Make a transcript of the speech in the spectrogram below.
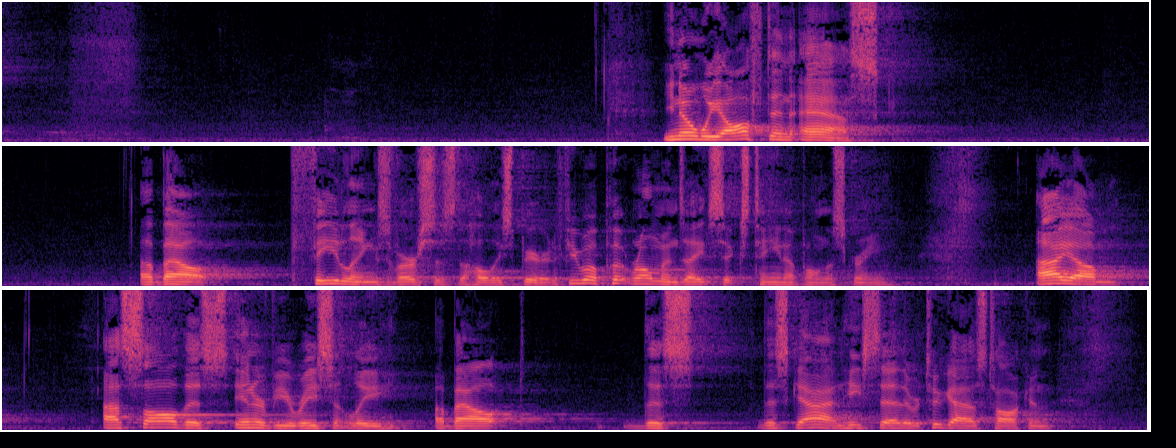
You know, we often ask about feelings versus the Holy Spirit. If you will, put Romans 8:16 up on the screen. I, um, I saw this interview recently about this, this guy, and he said there were two guys talking,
